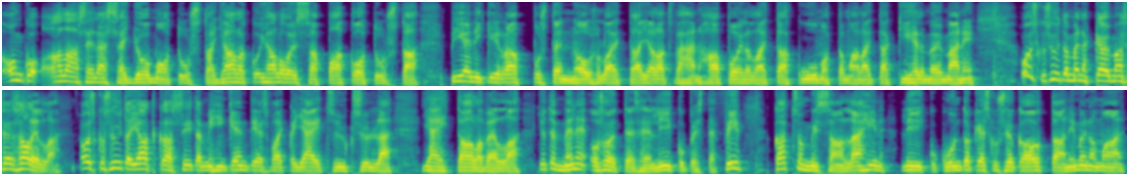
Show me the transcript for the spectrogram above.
onko alaselässä jomotusta, jalko, jaloissa pakotusta, pienikin rappusten nousu laittaa jalat vähän hapoille, laittaa kuumottamaan, laittaa kihelmöimään, niin olisiko syytä mennä käymään siellä salilla? Olisiko syytä jatkaa siitä, mihin kenties vaikka jäit syksyllä, jäit talvella, joten mene osoitteeseen liikku.fi, katso missä on lähin liikkukuntokeskus, joka ottaa nimenomaan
